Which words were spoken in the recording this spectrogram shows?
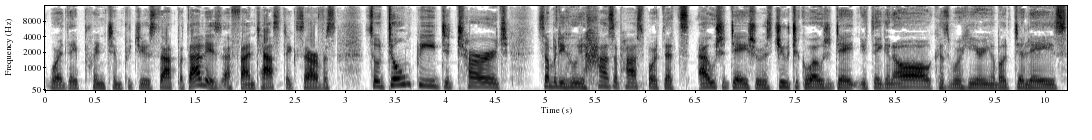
where they print and produce that. But that is a fantastic service. So don't be deterred. Somebody who has a passport that's out of date or is due to go out of date, and you're thinking, oh, because we're hearing about delays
